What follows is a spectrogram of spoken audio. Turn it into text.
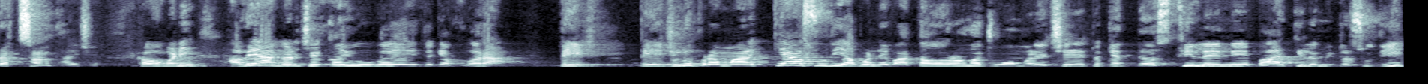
રક્ષણ થાય છે. ખબર પડી? હવે આગળ છે કયું ભાઈ તો કે વરાળ. ભેજ. ભેજનું પ્રમાણ ક્યાં સુધી આપણને વાતાવરણમાં જોવા મળે છે? તો કે દસથી લઈને બાર કિલોમીટર સુધી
